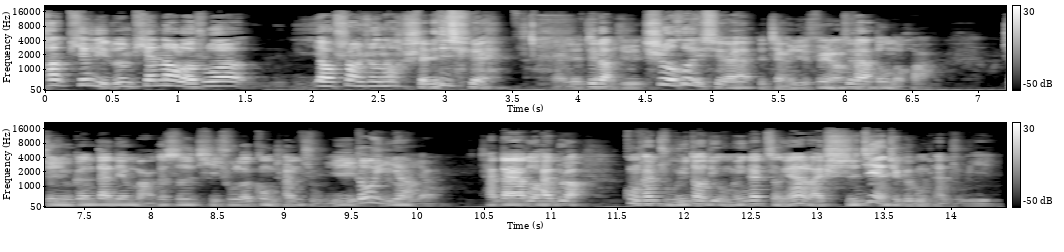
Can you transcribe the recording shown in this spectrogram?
它偏理论偏到了说要上升到神学，而且 对吧讲一？句社会学，就讲一句非常对吧反动的话，这就跟当年马克思提出了共产主义都一样，他大家都还不知道共产主义到底我们应该怎样来实践这个共产主义。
